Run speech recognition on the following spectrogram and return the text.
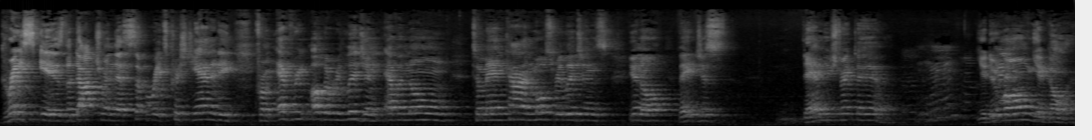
Grace is the doctrine that separates Christianity from every other religion ever known to mankind. Most religions, you know, they just damn you straight to hell. Mm-hmm. You do wrong, you're going.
